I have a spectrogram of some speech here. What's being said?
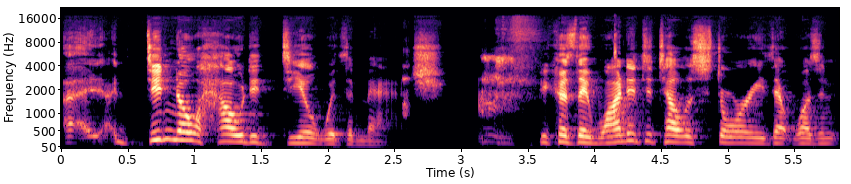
I I didn't know how to deal with the match because they wanted to tell a story that wasn't.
